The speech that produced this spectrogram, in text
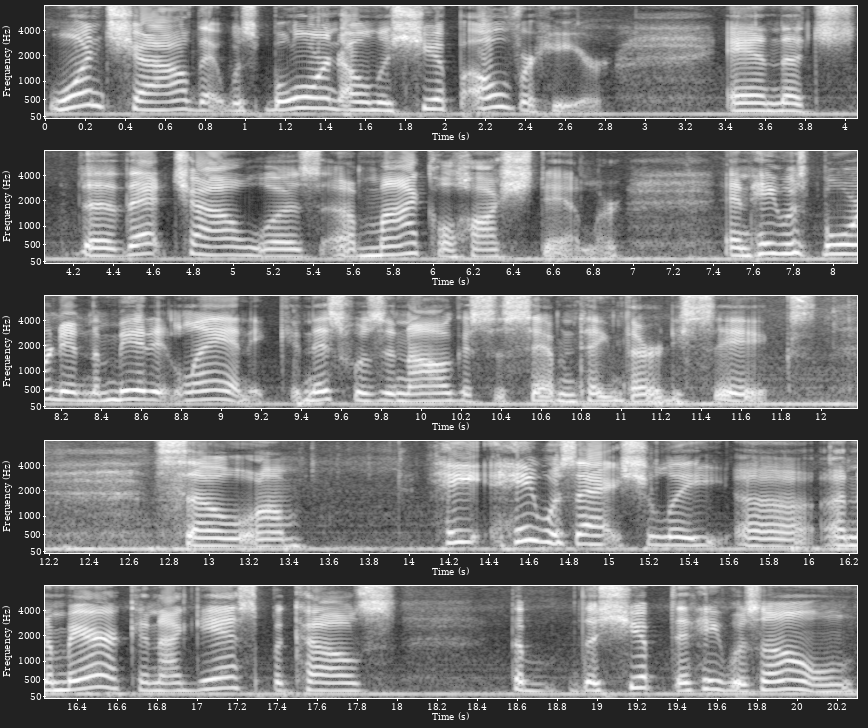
one child that was born on the ship over here, and the, the, that child was uh, Michael Hostetler, and he was born in the Mid Atlantic, and this was in August of 1736. So um, he he was actually uh, an American, I guess, because the the ship that he was on.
